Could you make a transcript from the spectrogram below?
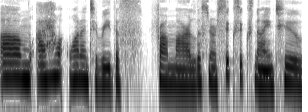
Um, I ha- wanted to read this from our listener 6692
